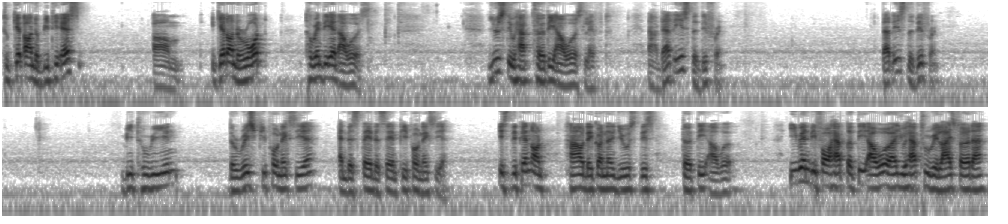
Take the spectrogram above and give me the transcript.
to get on the BTS um, get on the road 28 hours. You still have 30 hours left. Now that is the difference. That is the difference between the rich people next year and the stay the same people next year. It depends on how they're gonna use this 30 hour. Even before have 30 hour, ah, you have to realize further ah,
